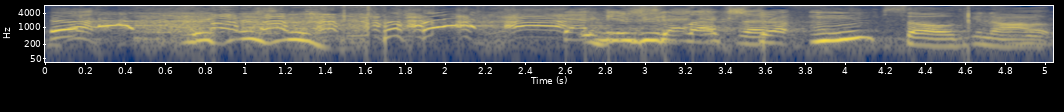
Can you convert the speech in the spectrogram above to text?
it gives you. That it gives you that extra. Mm, so you know,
